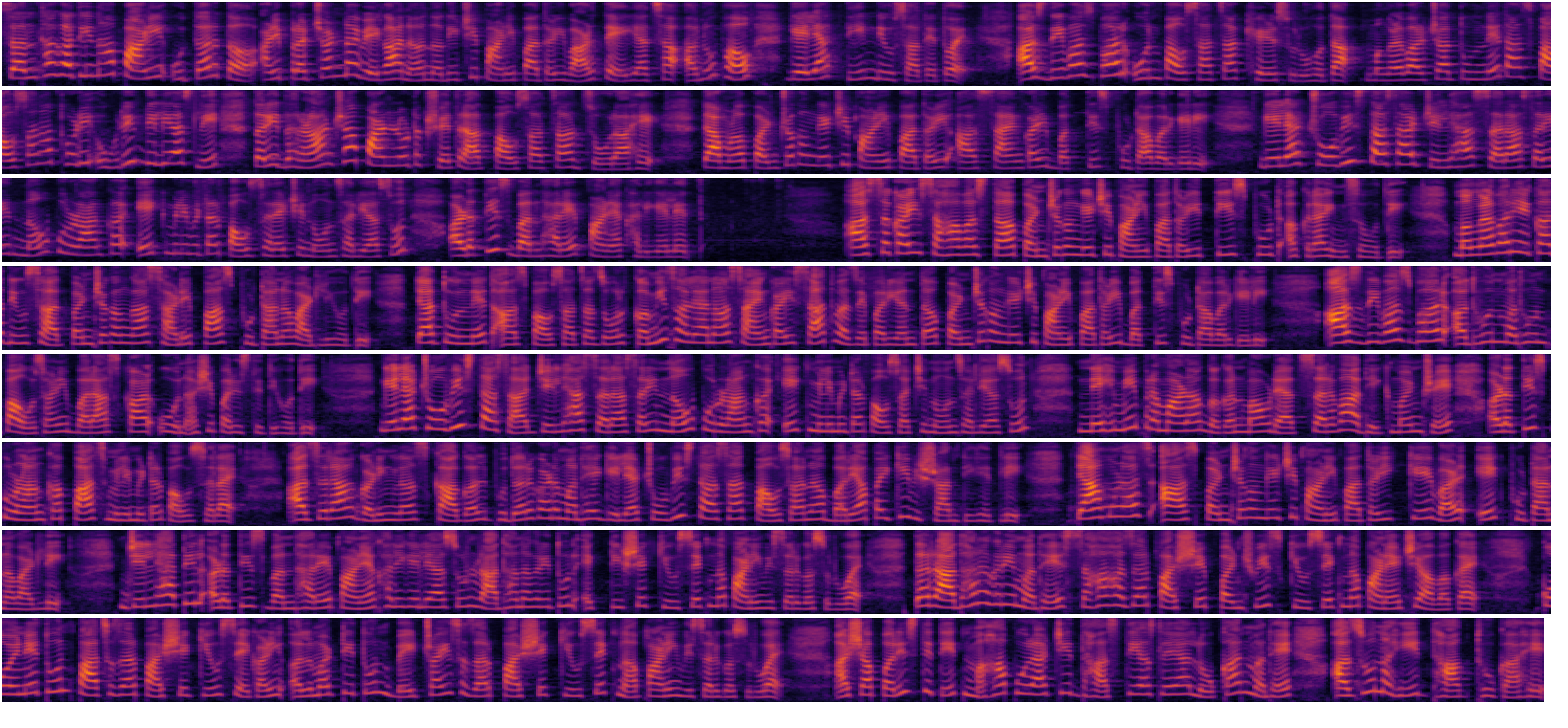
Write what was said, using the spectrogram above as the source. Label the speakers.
Speaker 1: संथ गतीनं पाणी उतरतं आणि प्रचंड वेगानं नदीची पाणी पातळी वाढते याचा अनुभव गेल्या तीन दिवसात येतोय. आज दिवसभर ऊन पावसाचा खेळ सुरू होता. मंगळवारच्या तुलनेत आज पावसानं थोडी उघडीप दिली असली तरी धरणांच्या पाणलोट क्षेत्रात पावसाचा जोर आहे. त्यामुळं पंचगंगेची पाणी पातळी आज सायंकाळी बत्तीस फुटावर गेली. गेल्या चोवीस तासात जिल्ह्यात सरासरी नऊ पूर्णांक एक मिलीमीटर पाऊस झाल्याची नोंद झाली असून अडतीस बंधारे पाण्याखाली गेलेत. आज सकाळी सहा वाजता पंचगंगेची पाणी पातळी तीस फूट अकरा इंच होती. मंगळवारी एका दिवसात पंचगंगा साडेपाच फुटानं वाढली होती. त्या तुलनेत आज पावसाचा जोर कमी झाल्यानं सायंकाळी सात वाजेपर्यंत पंचगंगेची पाणी पातळी बत्तीस फुटावर गेली. आज दिवसभर अधूनमधून पाऊस आणि बराच काळ ऊन अशी परिस्थिती होती. गेल्या चोवीस तासात जिल्ह्यात सरासरी नऊ पूर्णांक एक मिलीमीटर पावसाची नोंद झाली असून नेहमीप्रमाणे गगनबावड्यात सर्वाधिक म्हणजे अडतीस पूर्णांक पाच मिलीमीटर पाऊस झालाय. आजरा गडिंगलज कागल भुदरगडमध्ये गेल्या चोवीस तासात पावसानं बऱ्यापैकी विश्रांती घेतली. त्यामुळंच आज पंचगंगेची पाणी पातळी केवळ एक फुटानं वाढली. जिल्ह्यातील अडतीस बंधारे पाण्याखाली गेले असून राधानगरीतून एकतीसशे क्युसेकनं पाणी विसर्ग सुरू आहे. तर राधानगरीमध्ये सहा हजार पाचशे पंचवीस क्युसेकनं पाण्याची आवक आहे. कोयनेतून पाच हजार पाचशे क्युसेक आणि अलमट्टीतून बेचाळीस हजार पाचशे क्युसेकनं पाणी विसर्ग सुरू आहे. अशा परिस्थितीत महापुराची धास्ती असलेल्या लोकांमध्ये अजूनही धाकधूक आहे.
